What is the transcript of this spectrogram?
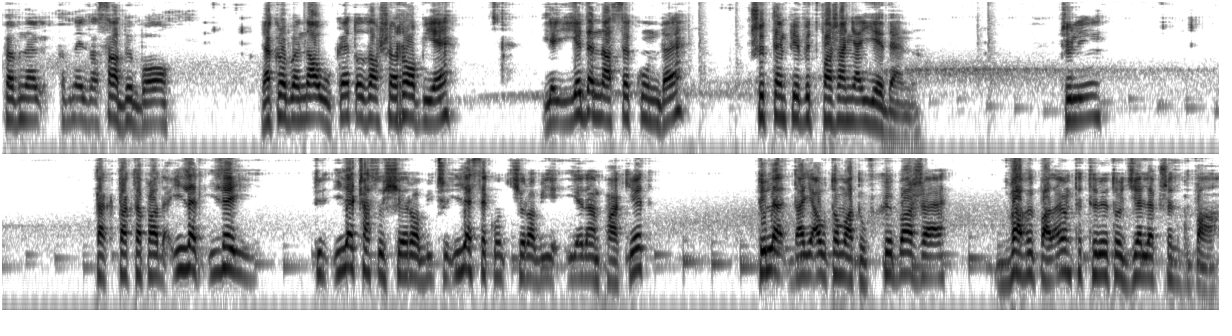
pewne, pewnej zasady, bo jak robię naukę, to zawsze robię je- jeden na sekundę przy tempie wytwarzania 1. Czyli tak, tak naprawdę ile, ile, ile czasu się robi, czy ile sekund się robi jeden pakiet, tyle daje automatów, chyba że dwa wypadają, to wtedy to dzielę przez dwa.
